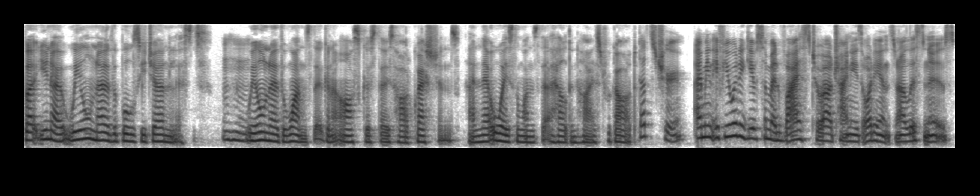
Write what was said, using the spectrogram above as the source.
But, you know, we all know the ballsy journalists. Mm-hmm. We all know the ones that are going to ask us those hard questions. And they're always the ones that are held in highest regard. That's true. I mean, if you were to give some advice to our Chinese audience and our listeners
